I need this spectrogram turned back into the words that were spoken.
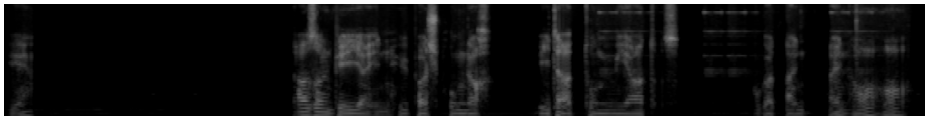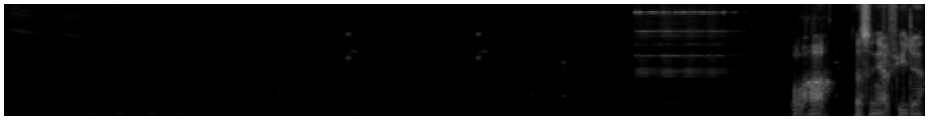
Okay. Da sollen wir ja hin. Hypersprung nach Beta Atomiatus. Oh Gott, nein, nein, oh, oh. Oha, das sind ja viele.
